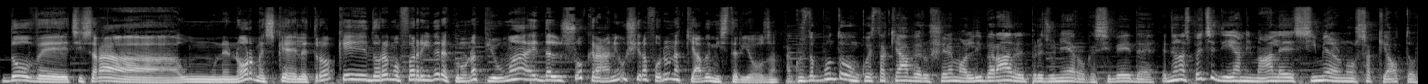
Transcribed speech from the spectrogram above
dove ci sarà un enorme scheletro che dovremo far ridere con una piuma e dal suo cranio uscirà fuori una chiave misteriosa. A questo punto con questa chiave riusciremo a liberare il prigioniero che si vede ed è una specie di animale simile a un orsacchiotto,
